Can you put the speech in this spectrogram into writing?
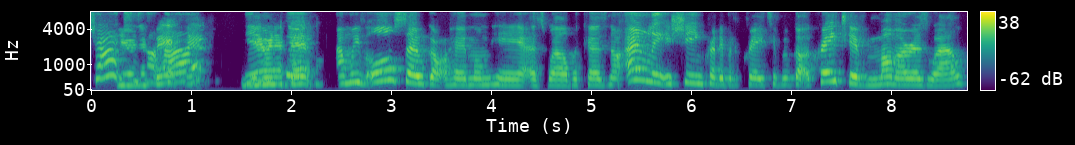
Jack, year and a bit, right? yeah year and a bit. And we've also got her mum here as well because not only is she incredibly creative, we've got a creative mama as well.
